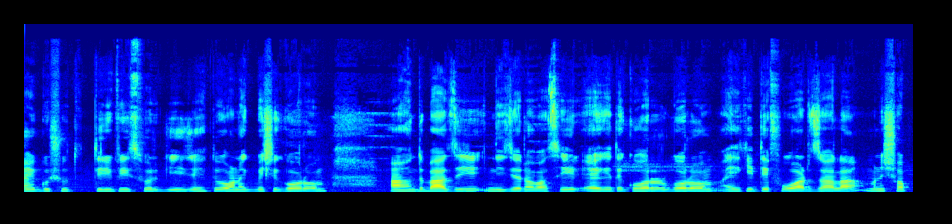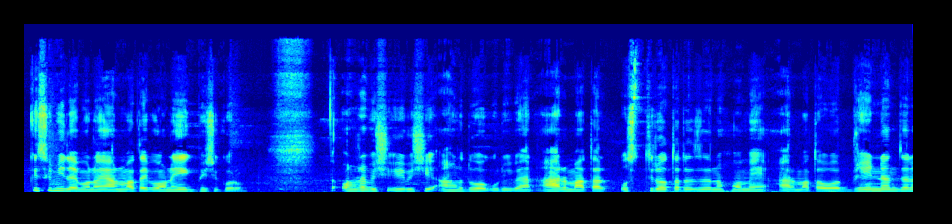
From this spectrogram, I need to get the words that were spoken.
আমি সুতি থ্রি পিস করি যেহেতু অনেক বেশি গরম আহতে বাজি নিজে নবাসির একেতে ঘরের গরম একিতে ফোয়ার জ্বালা মানে সব কিছু মিলাই মনে হয় আর মাথায় অনেক বেশি গরম। তো আমরা বেশি বেশি আহার দোয়া করিবেন আর মাথার অস্থিরতাটা যেন হমে, আর মাথা ব্রেন যেন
